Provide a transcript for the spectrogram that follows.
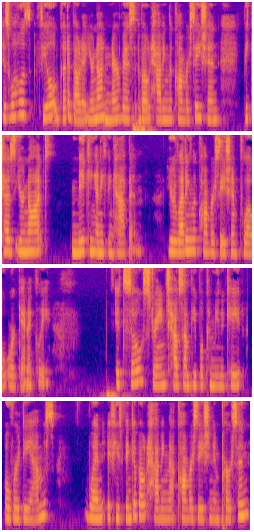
as well as feel good about it. You're not nervous about having the conversation because you're not making anything happen. You're letting the conversation flow organically. It's so strange how some people communicate over DMs when, if you think about having that conversation in person,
